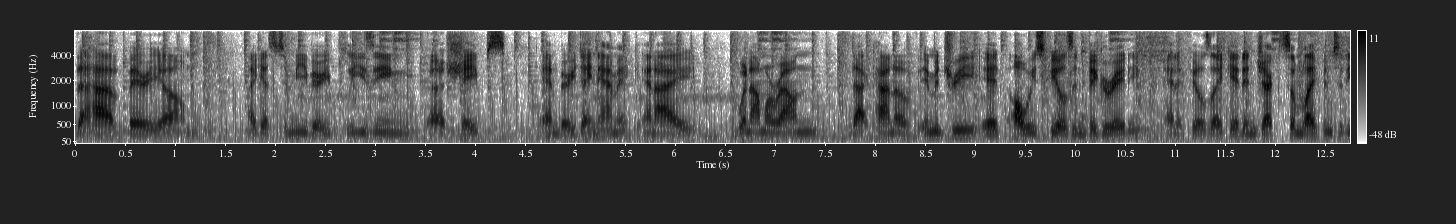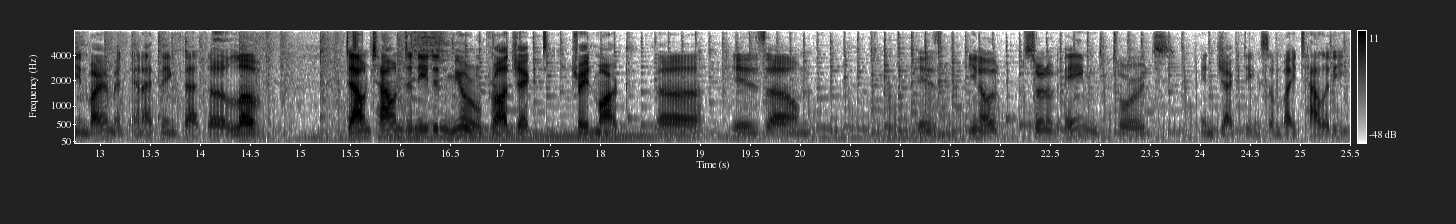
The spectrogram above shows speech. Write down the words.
that have very, um, I guess to me, very pleasing uh, shapes and very dynamic. And I, when I'm around that kind of imagery, it always feels invigorating and it feels like it injects some life into the environment. And I think that the Love Downtown Dunedin Mural Project trademark uh, is, um, is, you know, sort of aimed towards injecting some vitality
